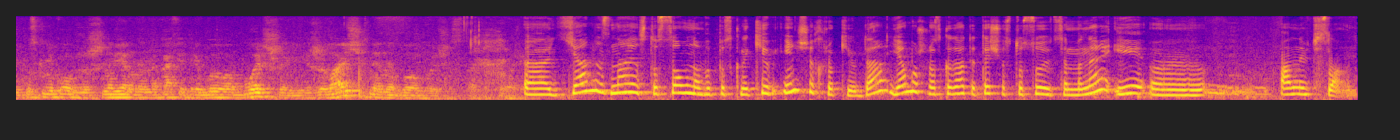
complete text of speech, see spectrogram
Выпускников же, наверное, на кафедре было больше, и желающих, наверное, было больше стать. Е, Я не знаю стосовно випускників інших років. Да? Я можу розказати те, що стосується мене і е, Анни Вячеславовни.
